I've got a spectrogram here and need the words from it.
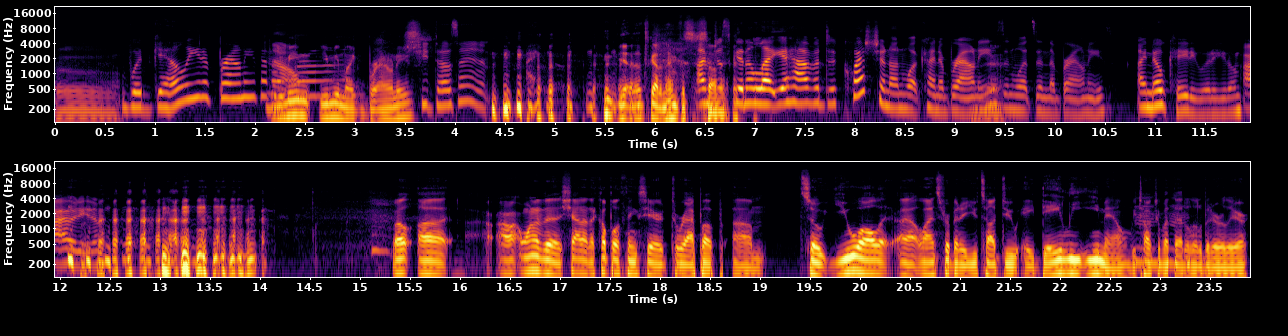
Oh. Would Gayle eat a brownie that I You mean brought? you mean like brownies? She doesn't. I, yeah, that's got an emphasis I'm on just it. gonna let you have a d- question on what kind of brownies Yeah. and what's in the brownies. I know Katie would eat them. I would eat them. Well, uh, I, I wanted to shout out a couple of things here to wrap up. Um, so you all at uh, Alliance for a Better Utah do a daily email. We talked about that a little bit earlier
